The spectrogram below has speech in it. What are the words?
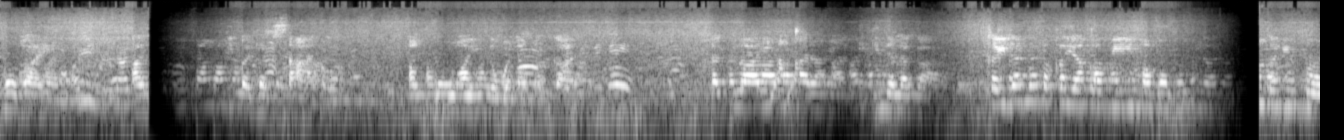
Buhay at upang ibalik sa atin ang buhay na walang hanggan. Taglay ang karangal itinalaga. Kailan pa kaya kami mahuhulat ng ganito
